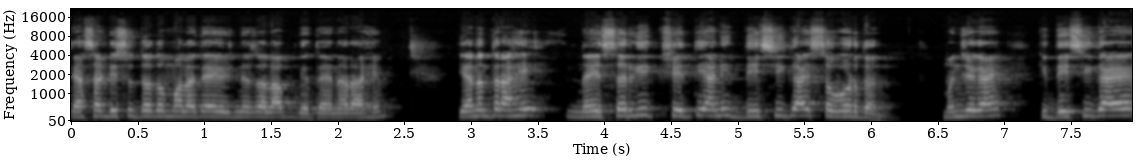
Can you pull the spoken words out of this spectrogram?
त्यासाठी सुद्धा तुम्हाला त्या योजनेचा लाभ घेता येणार आहे. यानंतर आहे नैसर्गिक शेती आणि देशी गाय संवर्धन. म्हणजे काय? की देशी गाय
